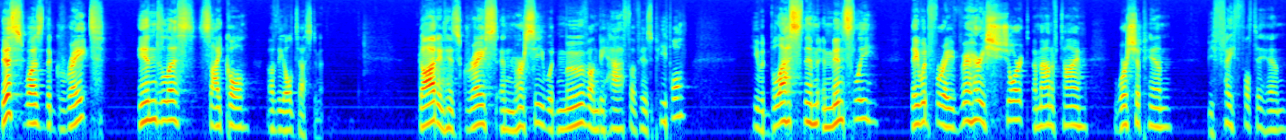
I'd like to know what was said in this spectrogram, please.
This was the great, endless cycle of the Old Testament. God, in His grace and mercy, would move on behalf of His people. He would bless them immensely they would, for a very short amount of time, worship Him, be faithful to Him,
